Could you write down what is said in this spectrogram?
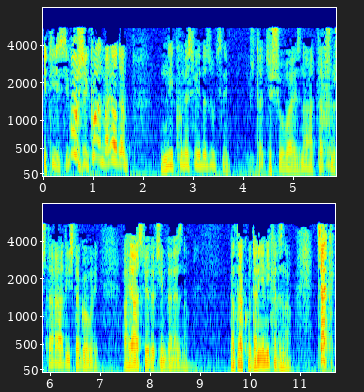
i ti si moži kod ma da niko ne smije da zucnim. Šta ćeš ovaj zna tačno šta radi i šta govori. A ja svjedočim da ne znam. Jel tako? Da nije nikad znao. Čak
